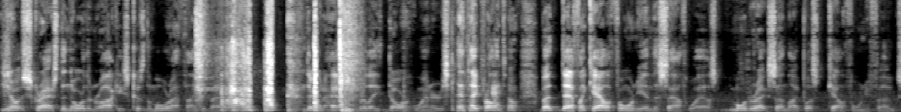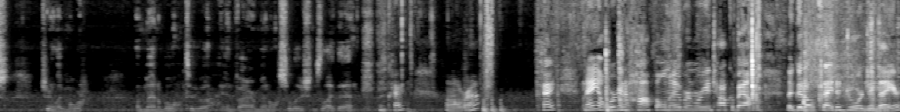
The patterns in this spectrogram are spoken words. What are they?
you know, it scratched the northern Rockies because the more I think about it, they're gonna have really dark winters. they probably Okay. don't, but definitely California and the Southwest, more direct sunlight. Plus, California folks generally more amenable to uh, environmental solutions like that. Okay. All right. Okay. Now we're going to hop on over and we're going to talk about the good old state of Georgia there.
